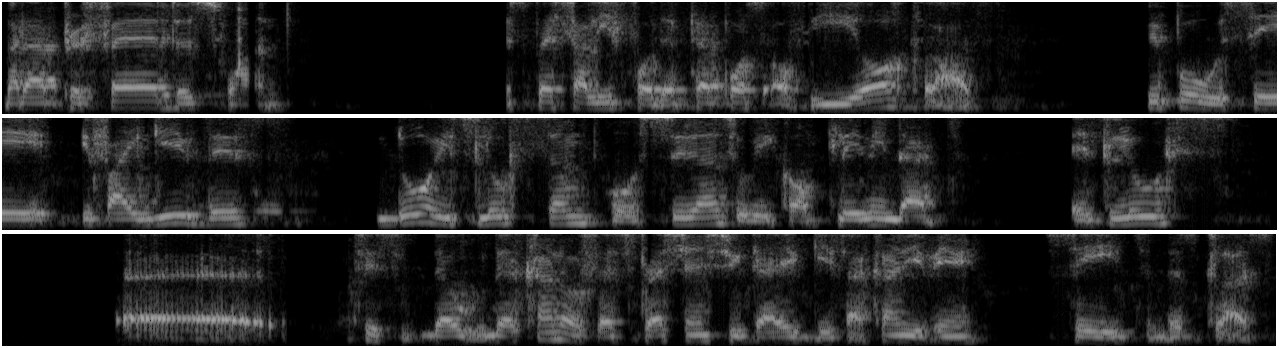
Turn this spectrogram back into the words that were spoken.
but I prefer this one, especially for the purpose of your class. People will say, if I give this, though it looks simple, students will be complaining that it looks, uh, is the, the kind of expressions you guys give, I can't even say it in this class.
